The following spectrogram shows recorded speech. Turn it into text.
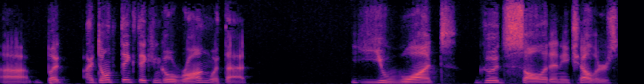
uh, but I don't think they can go wrong with that. You want good, solid NHLers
